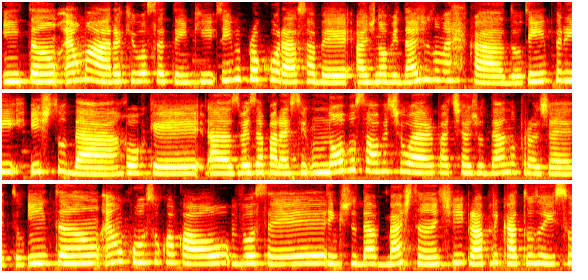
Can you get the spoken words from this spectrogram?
Então, é uma área que você tem que sempre procurar saber as novidades do mercado, sempre estudar, porque às vezes aparece um novo software para te ajudar no projeto. Então, é um curso com o qual você tem que estudar bastante para aplicar tudo isso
